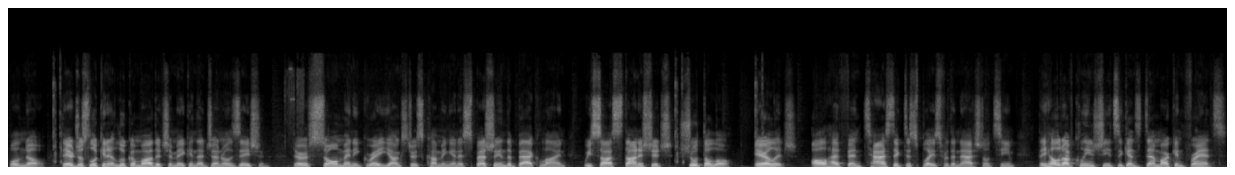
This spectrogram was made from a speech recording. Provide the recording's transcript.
Well, no. They're just looking at Luka Modric and making that generalization. There are so many great youngsters coming in, especially in the back line. We saw Stanisic, Šutalo, Erlic, all have fantastic displays for the national team. They held off clean sheets against Denmark and France.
